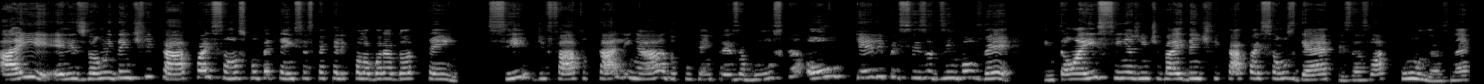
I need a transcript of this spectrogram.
Aí eles vão identificar quais são as competências que aquele colaborador tem, se de fato está alinhado com o que a empresa busca ou o que ele precisa desenvolver. Então aí sim a gente vai identificar quais são os gaps, as lacunas, né?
